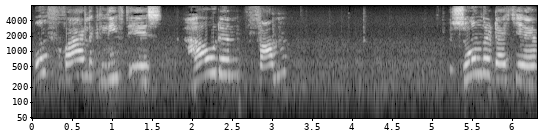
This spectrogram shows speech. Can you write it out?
Onvoorwaardelijke liefde is houden van zonder dat je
